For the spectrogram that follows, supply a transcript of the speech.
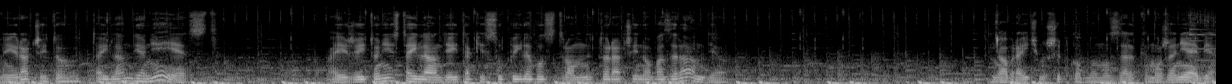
No i raczej to Tajlandia nie jest. A jeżeli to nie jest Tajlandia i takie supy i lewostronny, to raczej Nowa Zelandia. Dobra, idźmy szybko w Nową Zelkę, może nie wie.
